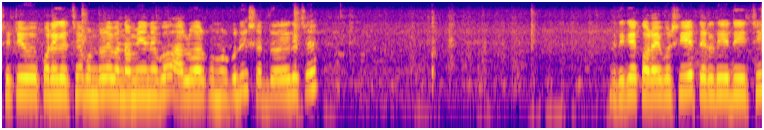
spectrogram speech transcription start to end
সিটি পড়ে গেছে বন্ধুরা, এবার নামিয়ে নেব। আলু আর কুমড়গুলি সেদ্ধ হয়ে গেছে। এদিকে কড়াই বসিয়ে তেল দিয়ে দিয়েছি।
